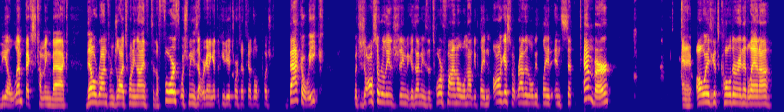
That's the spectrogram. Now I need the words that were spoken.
the Olympics coming back. They'll run from July 29th to the 4th, which means that we're going to get the PGA Tour schedule pushed back a week, which is also really interesting because that means the tour final will not be played in August, but rather will be played in September. And it always gets colder in Atlanta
